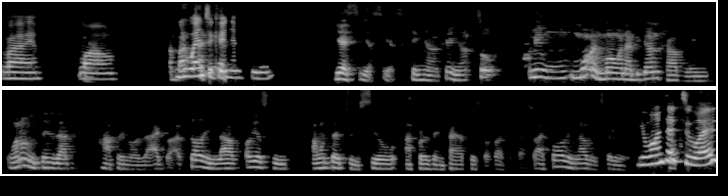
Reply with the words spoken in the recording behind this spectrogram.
Right. Wow. But you went to Kenya too? Yes, yes, yes. Kenya, Kenya. So, I mean, more and more when I began traveling, one of the things that happened was I, I fell in love. Obviously, I wanted to sail across the entire coast of Africa. So I fall in love with sailing. You wanted to what?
